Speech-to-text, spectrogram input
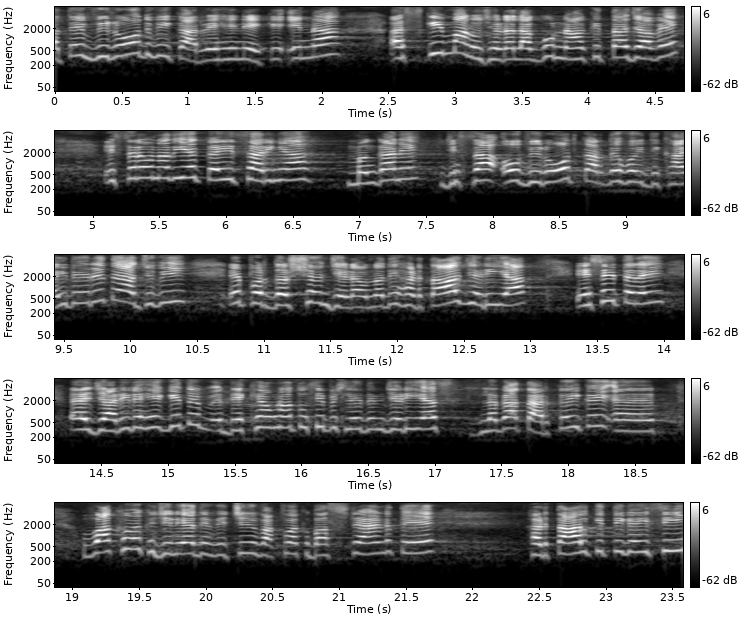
ਅਤੇ ਵਿਰੋਧ ਵੀ ਕਰ ਰਹੇ ਨੇ ਕਿ ਇਹਨਾਂ ਸਕੀਮਾਂ ਨੂੰ ਜਿਹੜਾ ਲਾਗੂ ਨਾ ਕੀਤਾ ਜਾਵੇ। ਇਸ ਤਰ੍ਹਾਂ ਉਹਨਾਂ ਦੀਆਂ ਕਈ ਸਾਰੀਆਂ ਮੰਗਾਂ ਨੇ, ਜਿਸ ਦਾ ਉਹ ਵਿਰੋਧ ਕਰਦੇ ਹੋਏ ਦਿਖਾਈ ਦੇ ਰਹੇ ਤੇ ਅੱਜ ਵੀ ਇਹ ਪ੍ਰਦਰਸ਼ਨ ਜਿਹੜਾ ਉਹਨਾਂ ਦੀ ਹੜਤਾਲ ਜਿਹੜੀ ਆ, ਇਸੇ ਤਰ੍ਹਾਂ ਹੀ ਜਾਰੀ ਰਹੇਗੀ ਤੇ ਦੇਖਿਆ ਹੋਣਾ ਤੁਸੀਂ ਪਿਛਲੇ ਦਿਨ ਜਿਹੜੀ ਆ ਲਗਾਤਾਰ ਕਈ ਕਈ ਵੱਖ-ਵੱਖ ਜ਼ਿਲ੍ਹਿਆਂ ਦੇ ਵਿੱਚ ਵੱਖ-ਵੱਖ ਬੱਸ ਸਟੈਂਡ ਤੇ ਹੜਤਾਲ ਕੀਤੀ ਗਈ ਸੀ,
